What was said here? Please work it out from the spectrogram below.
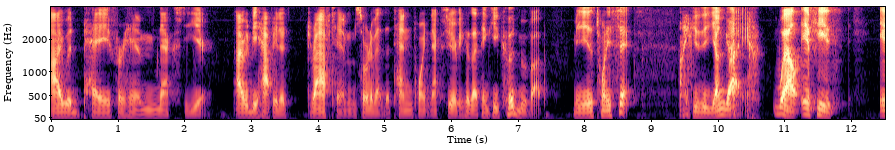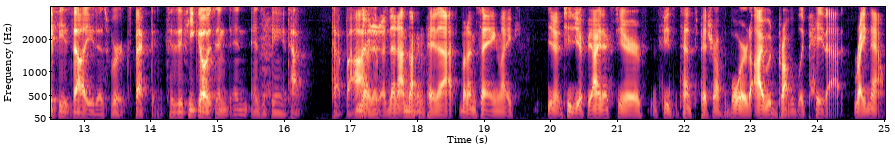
I would pay for him next year. I would be happy to draft him sort of at the ten point next year because I think he could move up. I mean, he is twenty six. Like he's a young guy. Well, if he's if he's valued as we're expecting. Because if he goes in and ends up being a top top five, No, no, no. Then I'm not going to pay that. But I'm saying like, you know, TGFBI next year, if he's the tenth pitcher off the board, I would probably pay that right now.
